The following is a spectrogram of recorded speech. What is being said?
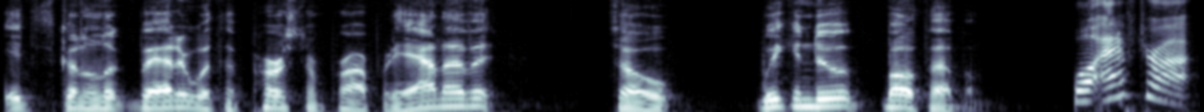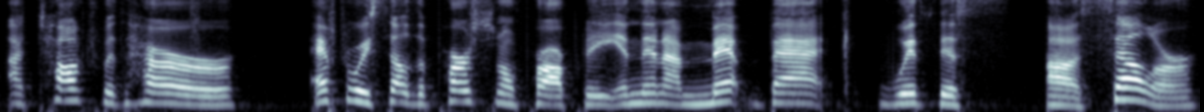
it's going to look better with the personal property out of it. So we can do both of them. Well, after I, I talked with her, after we sold the personal property, and then I met back with this uh, seller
